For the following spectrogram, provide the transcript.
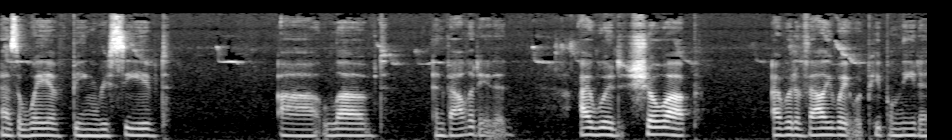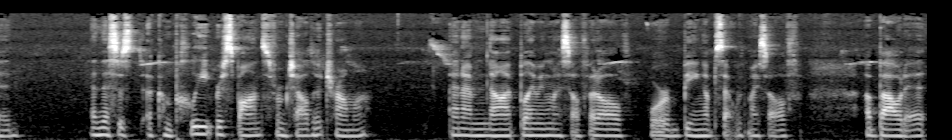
as a way of being received, uh, loved, and validated. I would show up, I would evaluate what people needed, and this is a complete response from childhood trauma. And I'm not blaming myself at all or being upset with myself about it.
